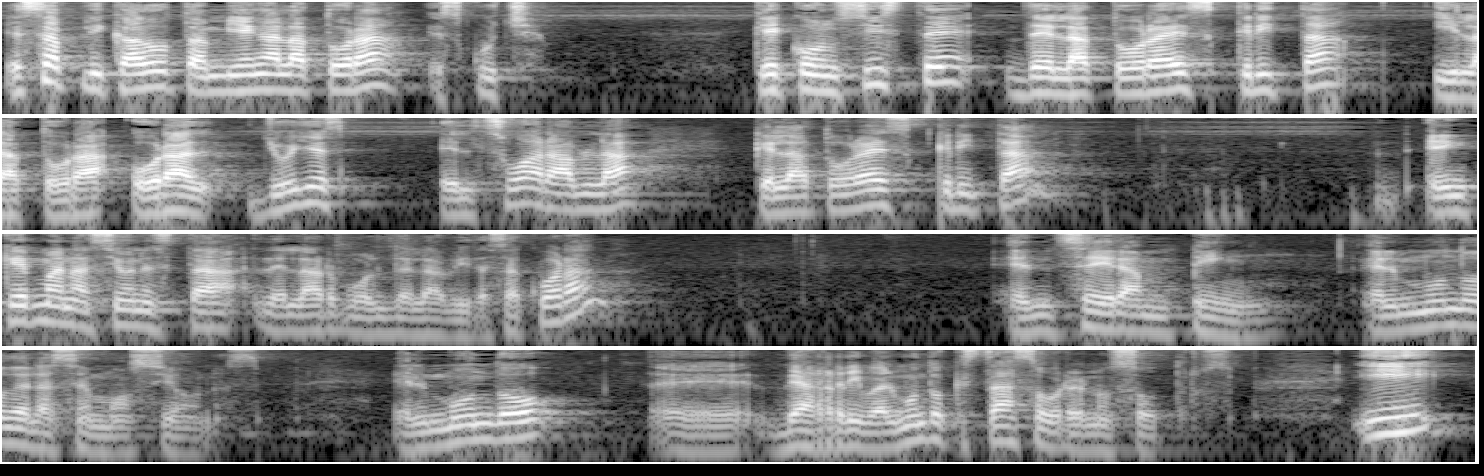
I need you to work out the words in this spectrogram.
es aplicado también a la Torah, escuche que consiste de la Torah escrita y la Torah oral. Yo ya, el Suar habla que la Torah escrita, ¿en qué emanación está del árbol de la vida? ¿Se acuerdan? En Serampín, el mundo de las emociones, el mundo eh, de arriba, el mundo que está sobre nosotros. Y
